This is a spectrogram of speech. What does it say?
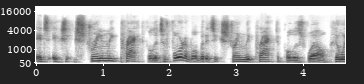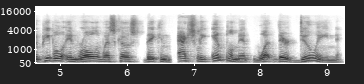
it's, it's, extremely practical. It's affordable, but it's extremely practical as well. And when people enroll in West Coast, they can actually implement what they're doing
